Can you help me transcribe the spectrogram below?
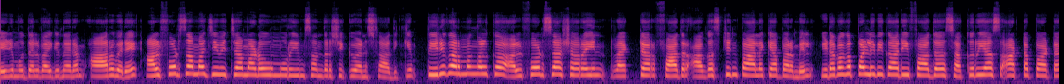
ഏഴ് മുതൽ വൈകുന്നേരം ആറ് വരെ അൽഫോൺസാമ ജീവിച്ച മഠവും മുറിയും സന്ദർശിക്കുവാൻ സാധിക്കും. തിരുകർമ്മങ്ങൾക്ക് Alphonsa shrine rector father Augustine Palakkaparambil ഇടവകപ്പള്ളി വികാരി ഫാദർ സക്കറിയാസ് ആട്ടപ്പാട്ട്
